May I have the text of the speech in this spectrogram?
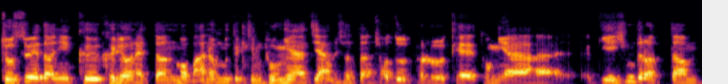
조스 웨던이 그 그려냈던 뭐 많은 분들이 지금 동의하지 않으셨던 저도 별로 이렇게 동의하기 힘들었던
